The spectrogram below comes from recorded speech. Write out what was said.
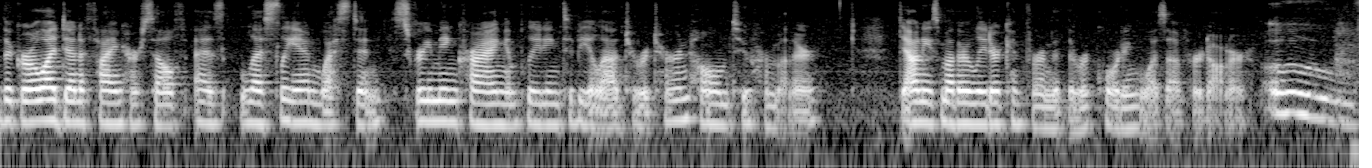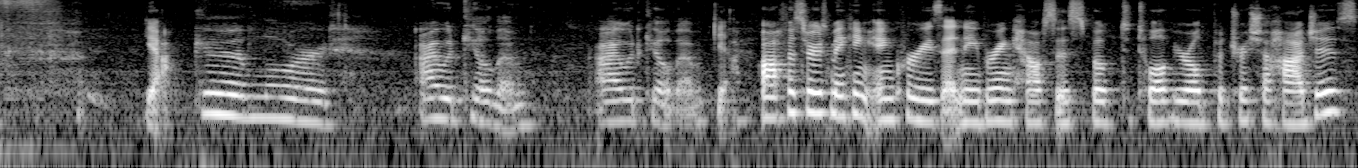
the girl identifying herself as Lesley Ann Weston, screaming, crying, and pleading to be allowed to return home to her mother. Downey's mother later confirmed that the recording was of her daughter. Oh. Yeah. Good lord. I would kill them. I would kill them. Yeah. Officers making inquiries at neighboring houses spoke to 12 year old Patricia Hodges,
